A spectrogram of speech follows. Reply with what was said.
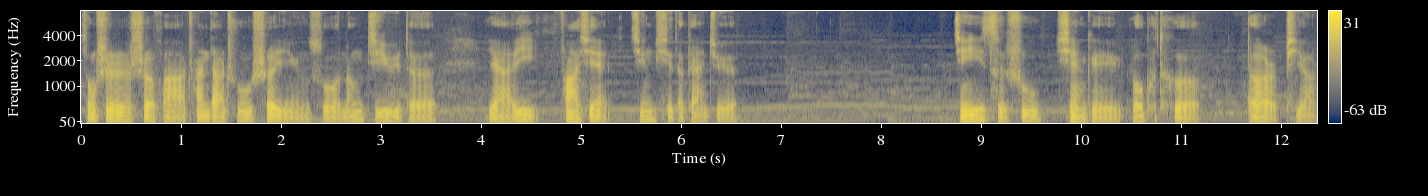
总是设法传达出摄影所能给予的雅意、发现、惊喜的感觉。仅以此书献给罗伯特·德尔皮尔。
